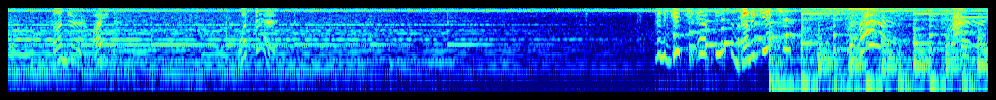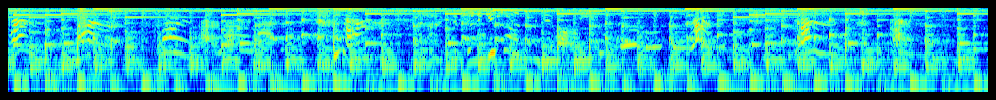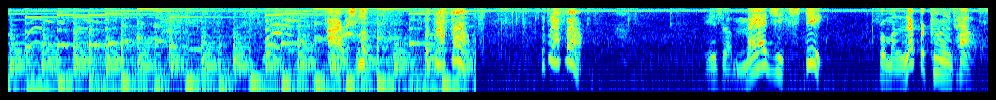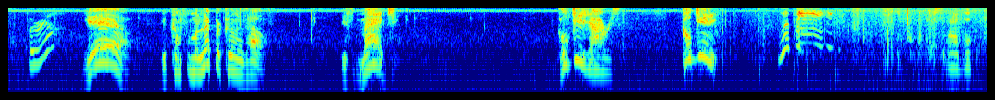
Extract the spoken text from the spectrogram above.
A magic stick from a leprechaun's house. For real? Yeah, it come from a leprechaun's house. It's magic. Go get it, Iris. Go get it. Whoopee! Son of a...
